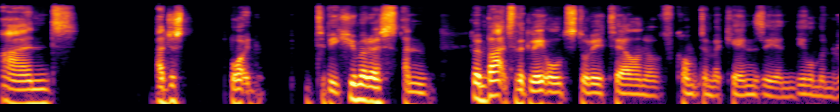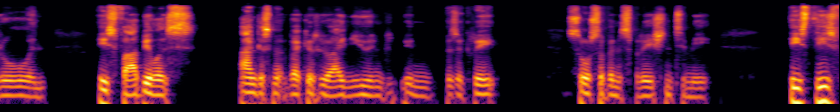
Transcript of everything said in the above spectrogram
and I just wanted to be humorous and going back to the great old storytelling of Compton Mackenzie and Neil Munro and he's fabulous. Angus MacVicar, who I knew and, and, was a great source of inspiration to me. These these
